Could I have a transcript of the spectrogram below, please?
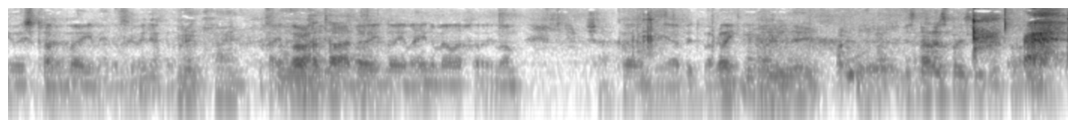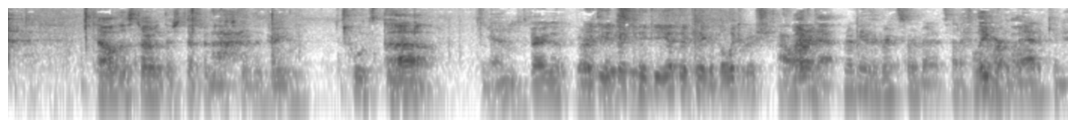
Leila Nishmaseinu. Sheyamlis Tzayiv Ba'adeinu Yilish Kol Merim Reb Chaim. Chaim Baruch Atah Adonai Eloi Eloheinu Melech Haolam Shakol Yeh B'Dvaroi It's not as spicy as I thought. Tell the story with the Stefan from the dream. Oh, it's good. Oh, yeah. It's very good. Very you, get the tasty. cake, you get the cake with the licorice. I like that. Rebbe has a great story about it. How to Flavor. the Vatican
